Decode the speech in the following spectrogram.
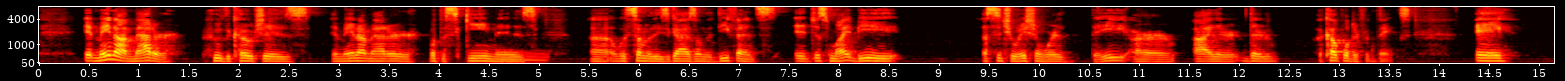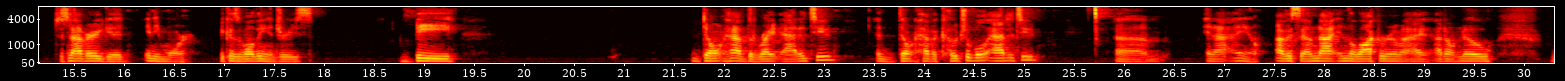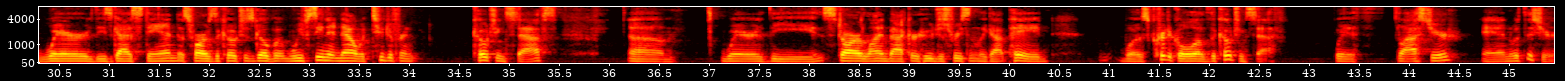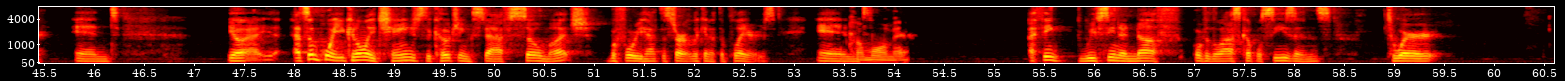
it may not matter who the coach is. It may not matter what the scheme is mm. uh, with some of these guys on the defense. It just might be a situation where they are either they're a couple different things. A, just not very good anymore because of all the injuries. B, don't have the right attitude and don't have a coachable attitude. Um, and I, you know, obviously I'm not in the locker room. I, I don't know where these guys stand as far as the coaches go, but we've seen it now with two different coaching staffs, um, where the star linebacker who just recently got paid was critical of the coaching staff with last year and with this year. And, you know, at some point you can only change the coaching staff so much before you have to start looking at the players. And come on, man. I think we've seen enough over the last couple seasons to where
